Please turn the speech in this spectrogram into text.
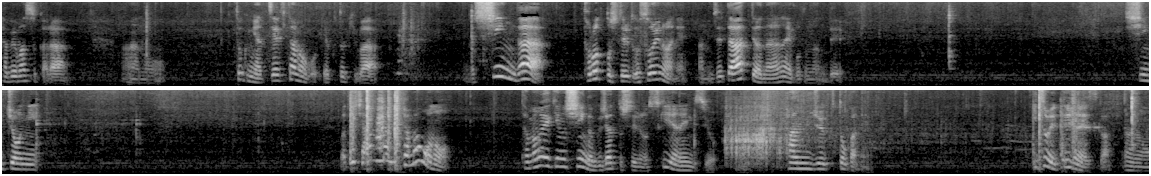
食べますからあの特に厚焼き卵を焼く時は芯がとろっとしてるとかそういうのはねあの絶対あってはならないことなので慎重に私あんまり卵の卵焼きの芯がぐじゃっとしてるの好きじゃないんですよ。半熟とかね。いつも言ってるじゃないですか。あの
